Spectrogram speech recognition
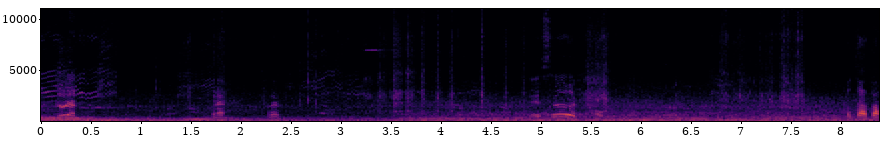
Oran Oran Oran Oran Tyson Kata apa?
